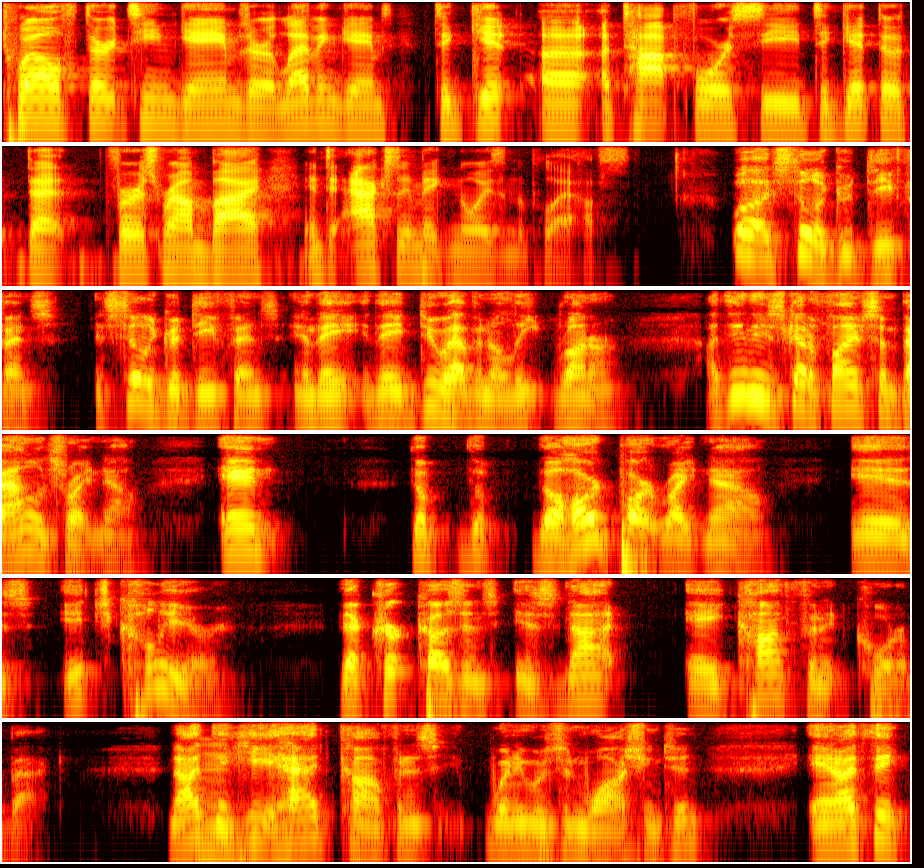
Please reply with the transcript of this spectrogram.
12, 13 games or 11 games to get a, a top four seed, to get the, that first round bye, and to actually make noise in the playoffs? Well, it's still a good defense. It's still a good defense, and they they do have an elite runner. I think they just got to find some balance right now. And the the the hard part right now is it's clear that Kirk Cousins is not a confident quarterback. Now, I mm think he had confidence when he was in Washington, and I think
